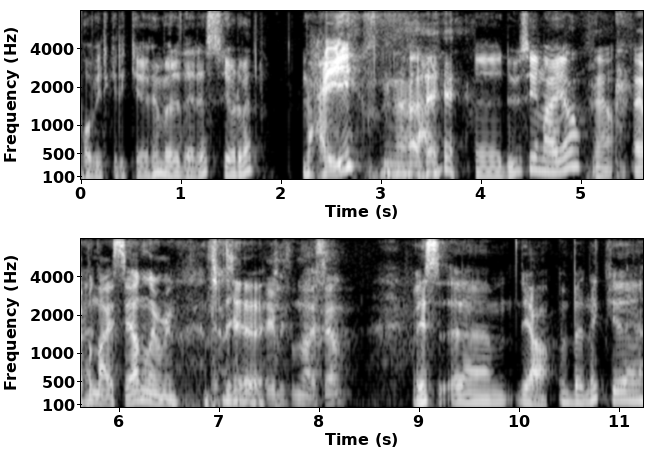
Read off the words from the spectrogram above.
påvirker ikke humøret deres, gjør det vel? Nei! Nei. Eh, du sier nei, ja. Ja, jeg er på nei-sida denne gangen. Jeg er litt på nei-sida. Hvis uh, Ja, Bennik uh,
